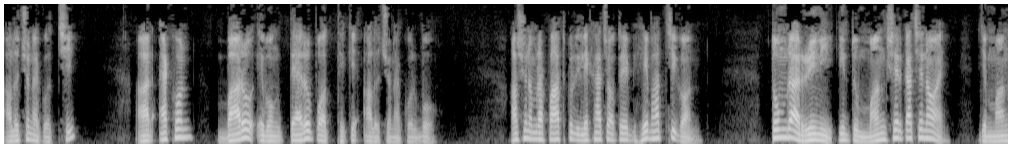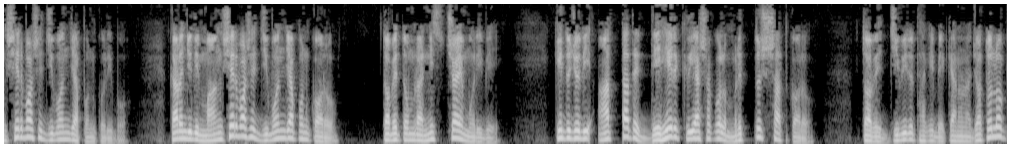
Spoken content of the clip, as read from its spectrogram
আলোচনা করছি, আর এখন বারো এবং তেরো পদ থেকে আলোচনা করব। আসুন আমরা পাঠ করি। লেখা আছে, অতএব হে ভাতৃগণ, তোমরা ঋণী, কিন্তু মাংসের কাছে নয় যে মাংসের বসে জীবনযাপন করিব। কারণ যদি মাংসের বসে জীবনযাপন করো, তবে তোমরা নিশ্চয় মরিবে। কিন্তু যদি আত্মাতে দেহের ক্রিয়া সকল মৃত্যুস্বাদ করো, তবে জীবিত থাকিবে। কেননা যত লোক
